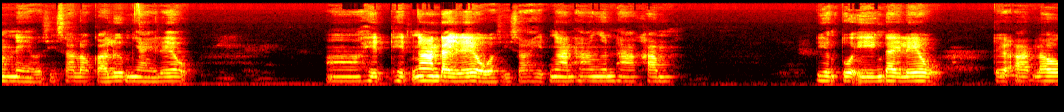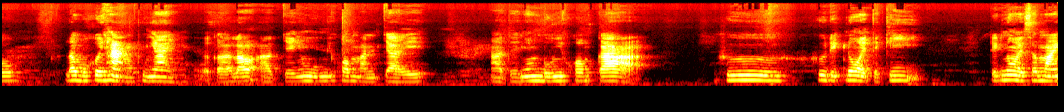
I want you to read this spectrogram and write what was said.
ำแน่ว่าสิซะเราก็เริ่มใหญ่แล้วเฮ็ดเฮ็ดงานได้แล้วว่าสิซะเฮ็ดงานหาเงินหาคำเลี้ยงตัวเองได้แล้ว แต่อาจเราเราบ่เคยห่างผู้ใหญ่แล้วก็เราอาจจะยังมีความมั่นใจ อาจจะยังบ่มีความกล้า คือคือเด็กน้อยแต่กี้ เด็กน้อยสมัย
